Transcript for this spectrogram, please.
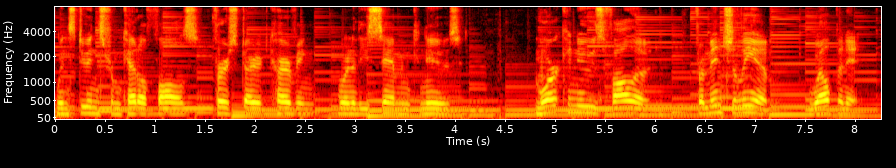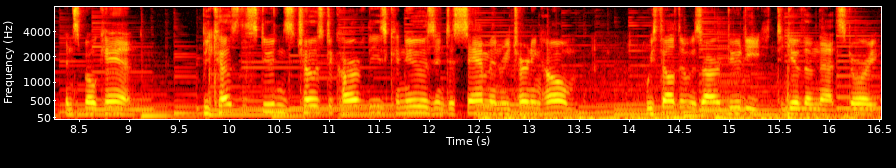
when students from Kettle Falls first started carving one of these salmon canoes. More canoes followed from Inchelium, Wellpinit, and Spokane. Because the students chose to carve these canoes into salmon returning home, we felt it was our duty to give them that story.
